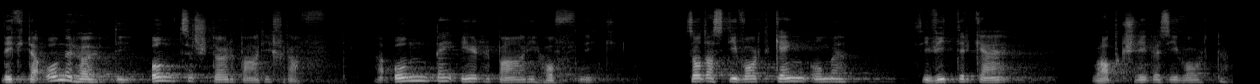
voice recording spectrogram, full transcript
liegt eine unerhörte, unzerstörbare Kraft, eine unbeirrbare Hoffnung, so dass die Worte gäng um sie weitergeben und abgeschrieben sind worden.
